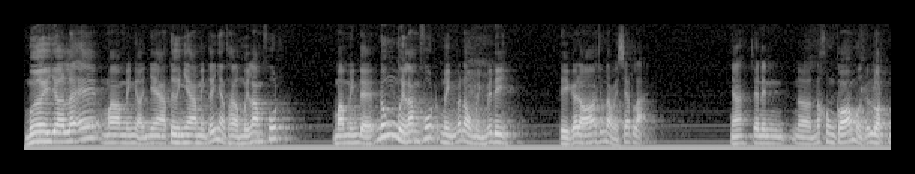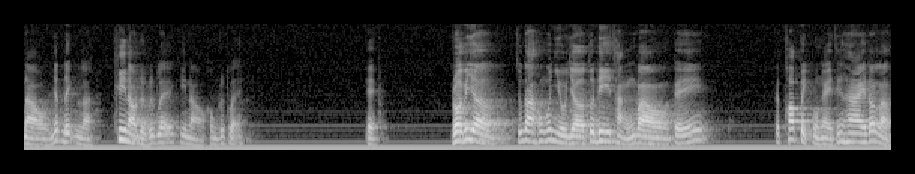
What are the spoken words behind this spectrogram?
10 giờ lễ mà mình ở nhà, từ nhà mình tới nhà thờ 15 phút, mà mình để đúng 15 phút mình bắt đầu mình mới đi, thì cái đó chúng ta phải xét lại nha cho nên ờ, nó không có một cái luật nào nhất định là khi nào được rước lễ, khi nào không rước lễ. Okay. rồi bây giờ chúng ta không có nhiều giờ, tôi đi thẳng vào cái cái topic của ngày thứ hai đó là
